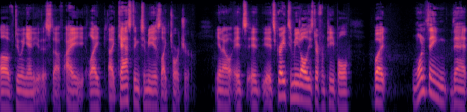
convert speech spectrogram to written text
of doing any of this stuff. I like uh, casting to me is like torture. You know, it's it, it's great to meet all these different people, but one thing that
